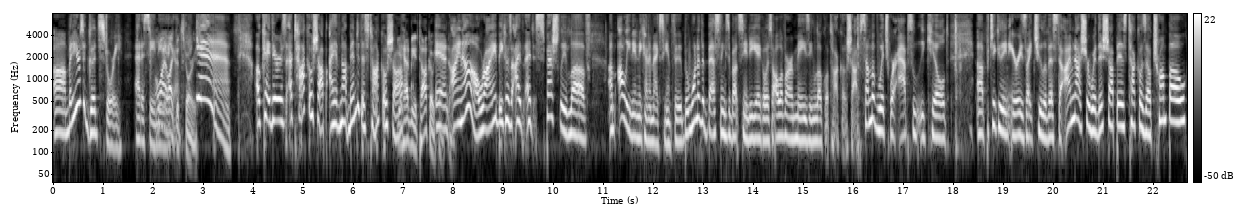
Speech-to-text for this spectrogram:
Um, but here's a good story out of San Oh, I like good stories. Yeah. Okay, there's a taco shop. I have not been to this taco shop. You had me a taco shop. And I know, right? Because I, I especially love, um, I'll eat any kind of Mexican food, but one of the best things about San Diego is all of our amazing local taco shops, some of which were absolutely killed, uh, particularly in areas like Chula Vista. I'm not sure where this shop is, Tacos El Trompo.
